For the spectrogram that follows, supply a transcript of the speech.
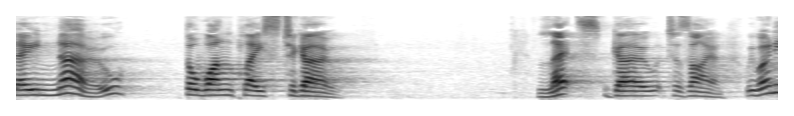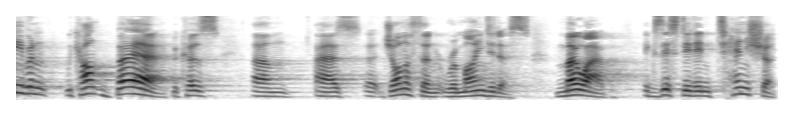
They know the one place to go. Let's go to Zion. We won't even, we can't bear because, um, as uh, Jonathan reminded us, Moab existed in tension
